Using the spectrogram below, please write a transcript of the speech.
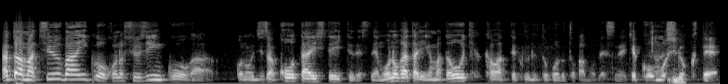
あとはまあ中盤以降、この主人公がこの実は交代していってですね、物語がまた大きく変わってくるところとかもですね、結構面白くて、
